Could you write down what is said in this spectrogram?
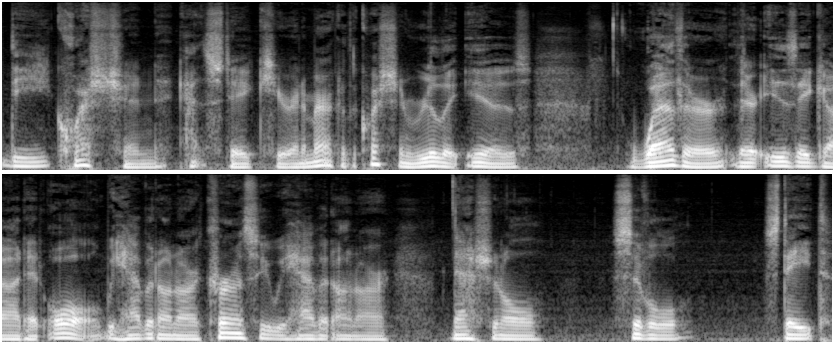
the question at stake here in America. The question really is whether there is a God at all. We have it on our currency, we have it on our national civil state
